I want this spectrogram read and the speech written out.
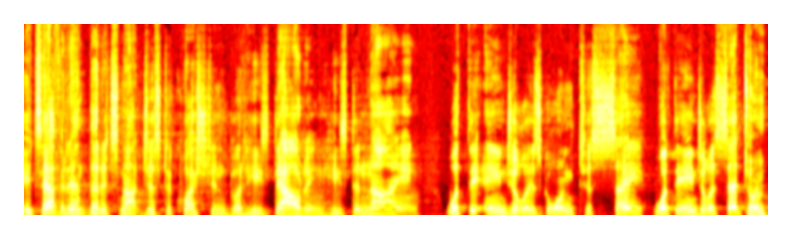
it's evident that it's not just a question, but he's doubting, he's denying what the angel is going to say, what the angel has said to him.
